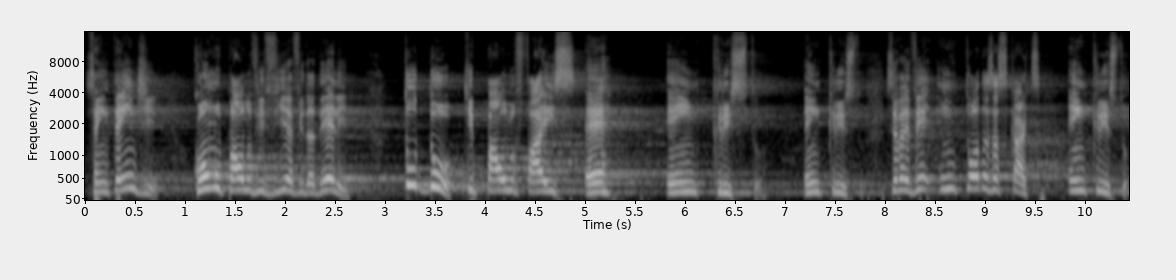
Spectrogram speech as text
Você entende como Paulo vivia a vida dele? Tudo que Paulo faz é em Cristo. Em Cristo. Você vai ver em todas as cartas, em Cristo,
